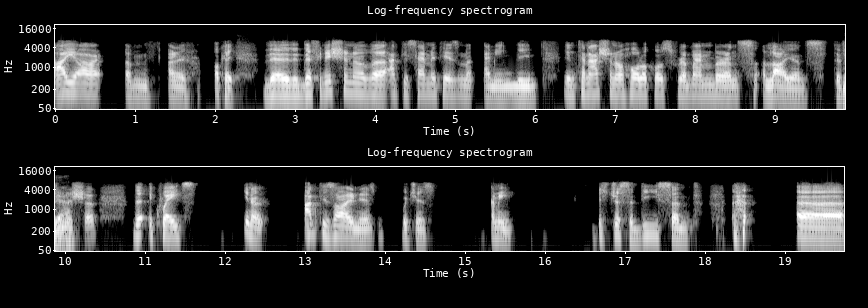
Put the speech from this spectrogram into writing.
IR um, okay, the, the, definition of uh, anti-Semitism. I mean, the International Holocaust Remembrance Alliance definition yeah. that equates, you know, anti-Zionism, which is, I mean, it's just a decent uh,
